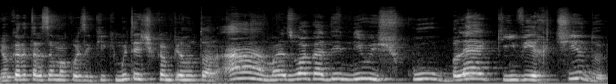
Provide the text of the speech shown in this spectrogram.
e eu quero trazer uma coisa aqui que muita gente fica me perguntando: ah, mas o HD New School Black invertido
